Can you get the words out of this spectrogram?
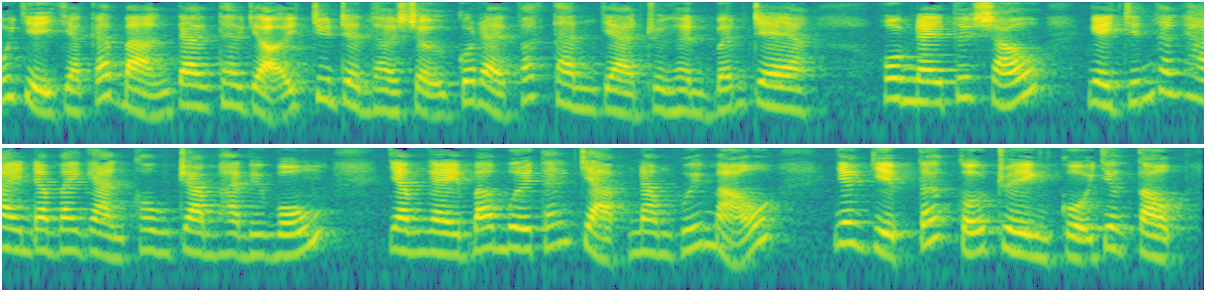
quý vị và các bạn đang theo dõi chương trình thời sự của Đài Phát thanh và Truyền hình Bến Tre. Hôm nay thứ Sáu, ngày 9 tháng 2 năm 2024, nhằm ngày 30 tháng Chạp năm Quý Mão, nhân dịp Tết cổ truyền của dân tộc,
